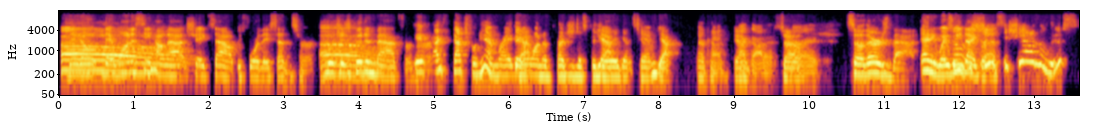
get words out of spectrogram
They don't. They want to see how that Oh. shakes out before they sentence her, which is good and Oh. bad for her. It, I, that's for him, right? They Yeah. don't want to prejudice the Yeah. jury against him. Yeah. Okay. Yeah. I got it. So, All right. so there's that. Anyway, So we is she- digress. Is she, out on the loose?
